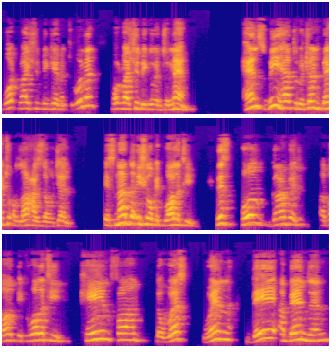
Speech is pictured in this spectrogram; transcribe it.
what right should be given to women, what right should be given to men. Hence, we have to return back to Allah Azza wa Jal. It's not the issue of equality. This whole garbage about equality came from the West when they abandoned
